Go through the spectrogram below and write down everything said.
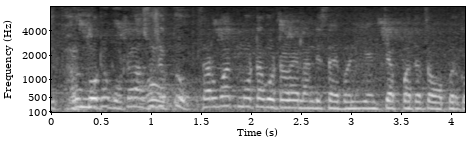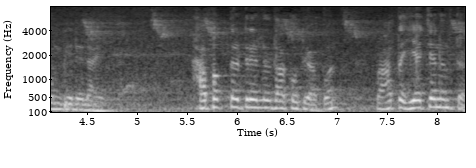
म्हणजे फार मोठा घोटाळा असू हो, शकतो. सर्वात मोठा घोटाळा आहे लांडे साहेबांनी यांच्या पदाचा वापर करून केलेला आहे. हा फक्त ट्रेलर दाखवतोय आपण. पण आता याच्यानंतर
